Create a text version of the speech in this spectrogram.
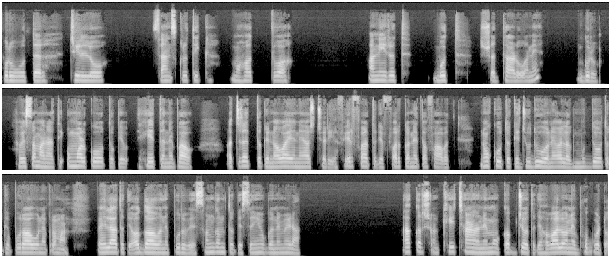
પૂર્વોત્તર, જિલ્લો, સાંસ્કૃતિક મહત્વ, અનિરુદ્ધ, બુદ્ધ, શ્રદ્ધાળુ અને ગુરુ. હવે સમાનાર્થી ઉમળકો, તો કે હેત અને ભાવ. અચરજ, તો કે નવાઈ અને આશ્ચર્ય. ફેરફાર, તો કે ફર્ક અને તફાવત. નોખું, તો કે જુદું અને અલગ. મુદ્દો, તો કે પુરાવો અને પ્રમાણ. પહેલા, તો કે અગાઉ અને પૂર્વે. સંગમ, તો કે સંયોગ અને મેળા. આકર્ષણ, ખેંચાણ અને મોહ કબજો તો હવાલો અને ભોગવટો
